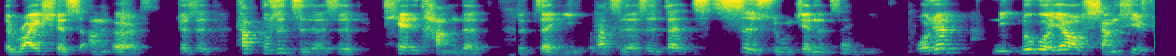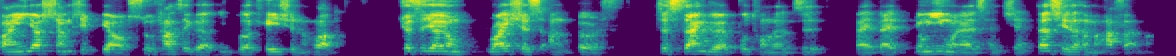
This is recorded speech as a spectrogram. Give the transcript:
the righteous on earth，就是它不是指的是天堂的的正义，它指的是在世俗间的正义。我觉得你如果要详细翻译，要详细表述它这个 implication 的话，就是要用 righteous on earth 这三个不同的字来来用英文来呈现，但其实很麻烦嘛。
